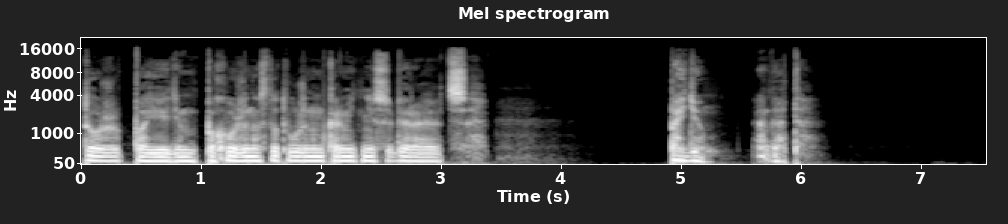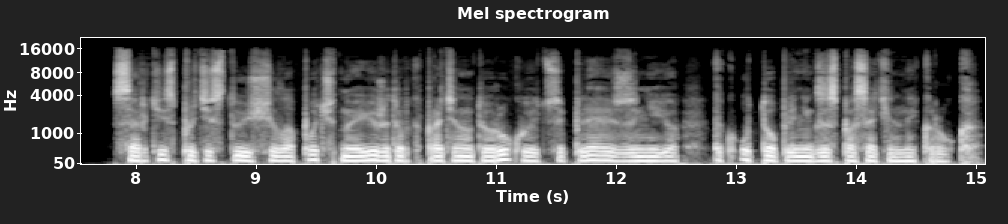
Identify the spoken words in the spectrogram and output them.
тоже поедем. Похоже, нас тут ужином кормить не собираются. Пойдем, Агата. Саркис протестующий лопочет, но я вижу только протянутую руку и цепляюсь за нее, как утопленник за спасательный круг.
